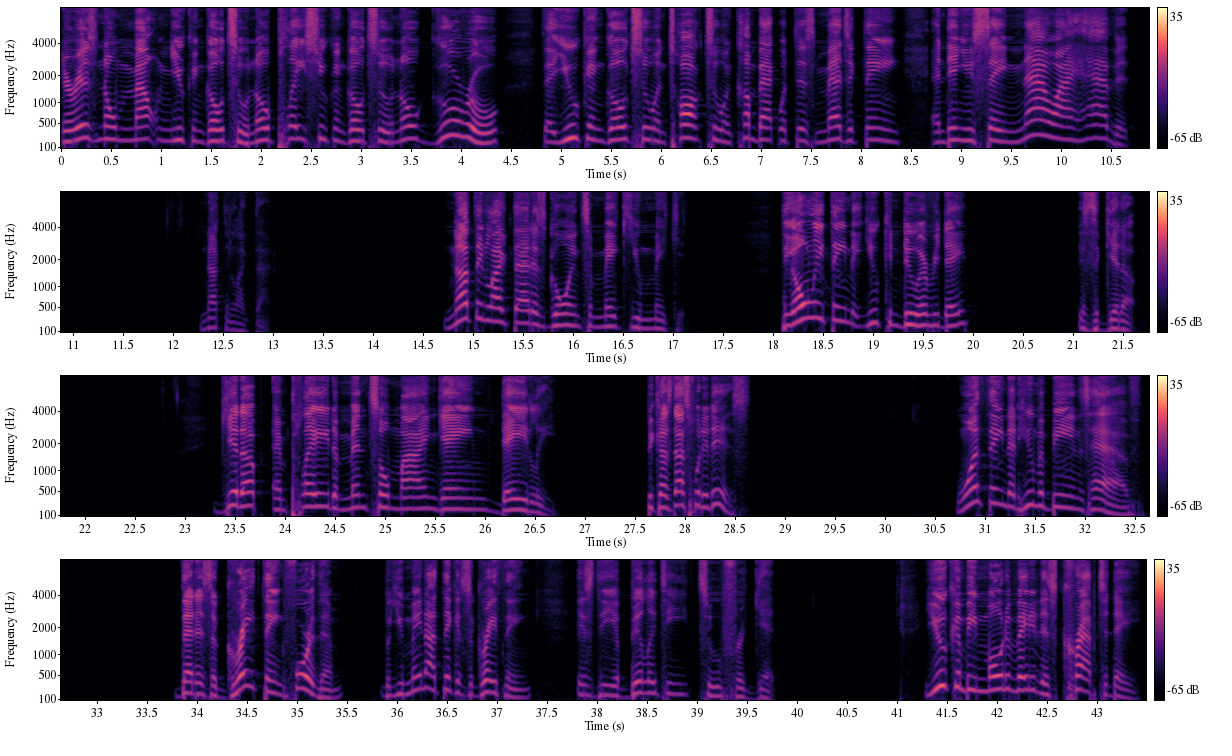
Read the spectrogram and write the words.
There is no mountain you can go to, no place you can go to, no guru that you can go to and talk to and come back with this magic thing and then you say, now I have it. Nothing like that. Nothing like that is going to make you make it. The only thing that you can do every day is to get up. Get up and play the mental mind game daily because that's what it is. One thing that human beings have that is a great thing for them, but you may not think it's a great thing, is the ability to forget. You can be motivated as crap today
